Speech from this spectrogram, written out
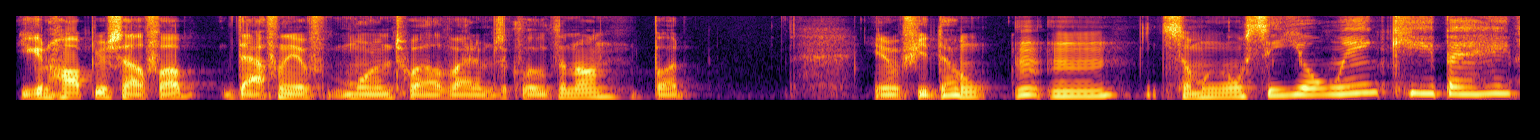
you can hop yourself up, definitely have more than 12 items of clothing on, but you know, if you don't, someone will see your winky, babe.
